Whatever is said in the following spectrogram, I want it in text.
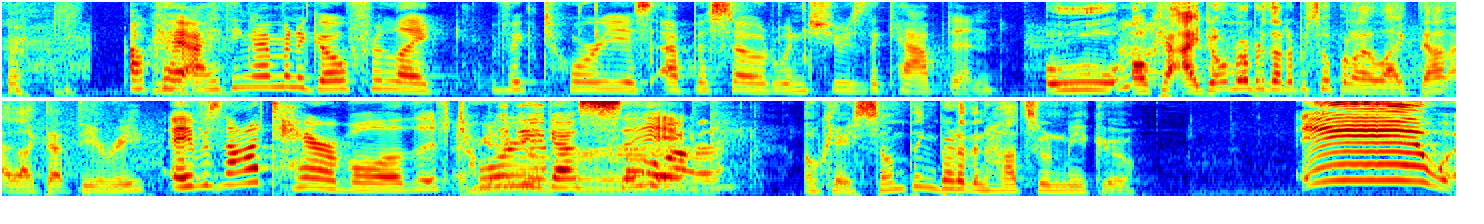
Okay, I think I'm gonna go for like victorious episode when she was the captain. Ooh, okay. I don't remember that episode, but I like that. I like that theory. It was not terrible. If Tori go got for- sick. Okay, something better than Hatsune Miku. Ew!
